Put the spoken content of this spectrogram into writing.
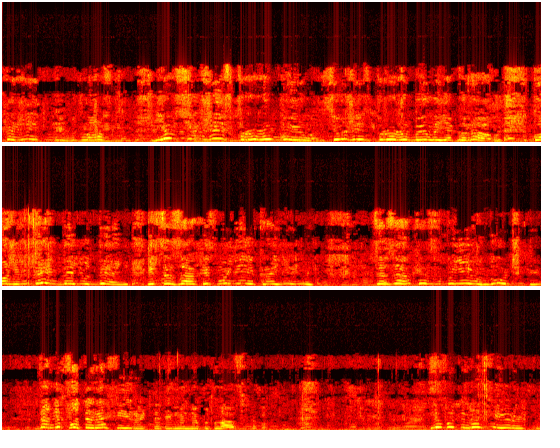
Скажіть мені, будь ласка. Я всю життя проробила, всю життя проробила як раб. Кожен день, день у день. І це захист моєї країни. Це захист моєї внучки. Та не фотографіруйте ви мене, будь ласка. Не фотографіруйте.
